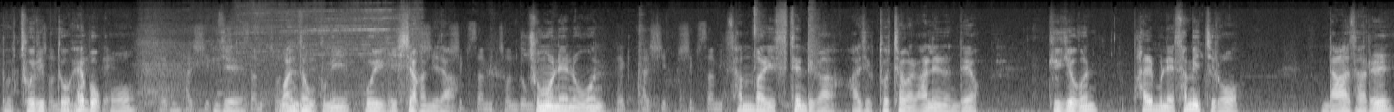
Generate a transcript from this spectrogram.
또 조립도 해보고 이제 완성품이 보이기 시작합니다. 주문해 놓은 산발이 스탠드가 아직 도착을 안 했는데요. 규격은 8분의 3인치로 나사를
